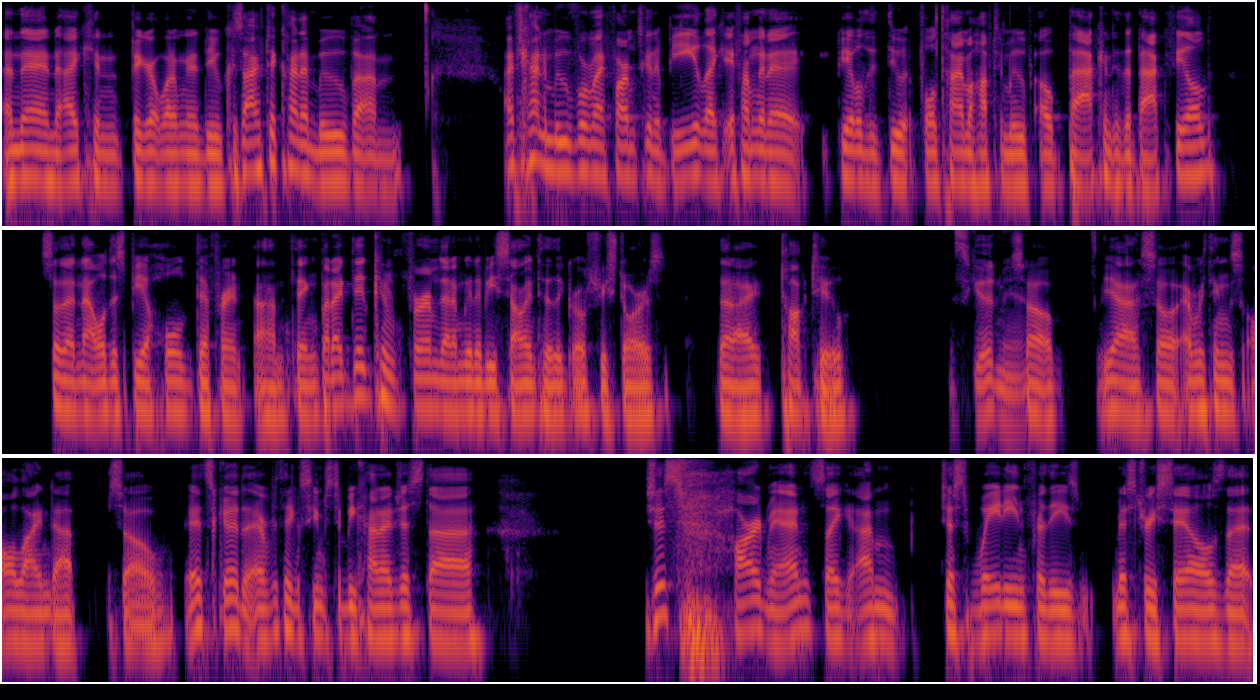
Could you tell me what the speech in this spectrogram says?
and then I can figure out what I'm going to do because I have to kind of move. Um, I have to kind of move where my farm's going to be. Like if I'm going to be able to do it full time, I'll have to move out back into the backfield. So then that will just be a whole different um, thing. But I did confirm that I'm going to be selling to the grocery stores that I talked to. It's good, man. So yeah, so everything's all lined up. So it's good. Everything seems to be kind of just uh just hard, man. It's like I'm just waiting for these mystery sales that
